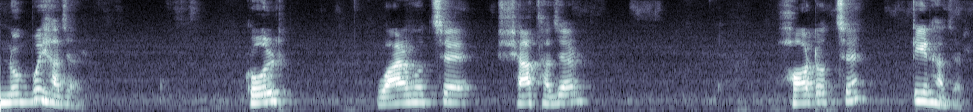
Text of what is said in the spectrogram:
নব্বই হাজার। কোল্ড ওয়ার্ম হচ্ছে সাত হাজার। হট হচ্ছে তিন হাজার।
